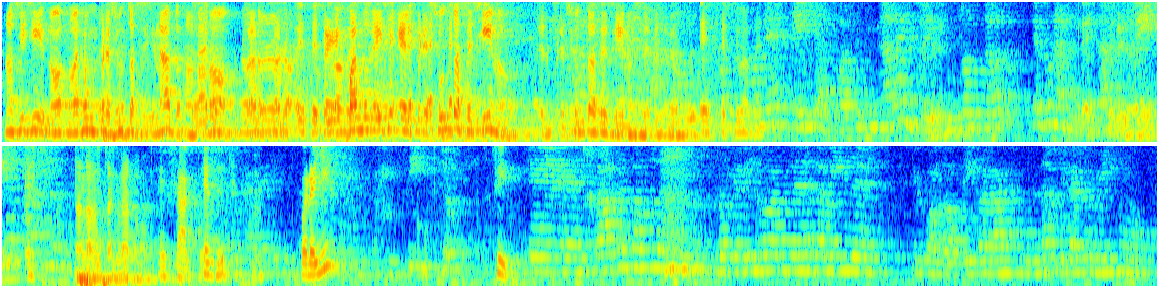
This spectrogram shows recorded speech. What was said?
No, sí, sí, no, no es un presunto asesinato, no, no, no, claro, claro. es cuando te dice el presunto asesino, el presunto asesino sería, ¿no? Efectivamente. Ella fue asesinada, el presunto autor es una sí, sí. No, no, está claro. Exacto. Efectivamente. ¿Por allí? Sí, yo. Sí. Eh, estaba pensando en lo que dijo antes David, que cuando aplicas, intentas aplicar el feminismo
